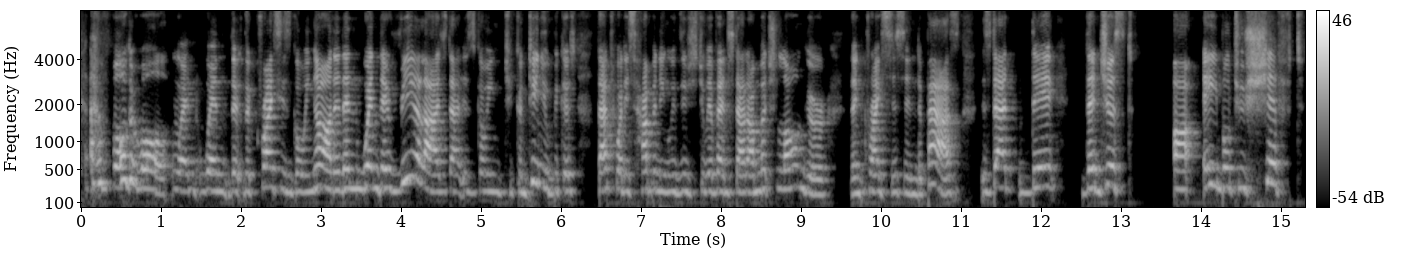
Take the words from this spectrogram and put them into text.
affordable when when the, the crisis is going on. And then when they realize that is going to continue because that's what is happening with these two events that are much longer than crisis in the past is that they they just are able to shift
